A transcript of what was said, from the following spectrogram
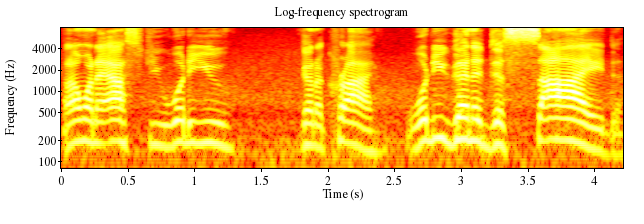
And I want to ask you, what are you going to cry? What are you going to decide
